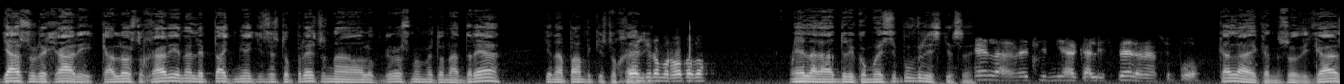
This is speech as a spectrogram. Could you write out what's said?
Γεια σου, ρε Χάρη. Καλώς το Χάρη. Ένα λεπτάκι, μια και είσαι στο Πρέστο, να ολοκληρώσουμε με τον Αντρέα και να πάμε και στο Δεν Χάρη. γίνω μορφόπεδο. Έλα, Αντρίκο μου, εσύ που βρίσκεσαι; Έλα, έτσι μια καλησπέρα να σου πω. Καλά έκανες. Οδηγά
